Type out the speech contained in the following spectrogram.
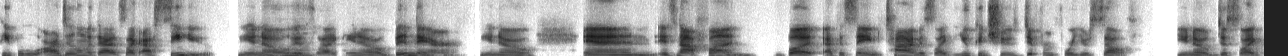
people who are dealing with that it's like i see you you know mm-hmm. it's like you know been there you know and it's not fun but at the same time it's like you can choose different for yourself you know just like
